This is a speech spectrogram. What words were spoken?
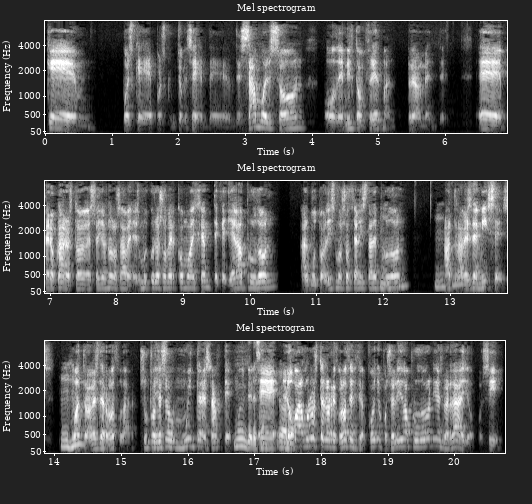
que, pues que, pues yo qué sé, de, de Samuelson o de Milton Friedman, realmente. Eh, pero claro, esto, eso ellos no lo saben. Es muy curioso ver cómo hay gente que llega a Proudhon, al mutualismo socialista de Proudhon, a través de Mises o a través de Rothbard. Es un proceso sí. muy interesante. Muy interesante. Eh, luego algunos te lo reconocen y dicen, coño, pues he leído a Proudhon y es verdad. Y yo, pues sí.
